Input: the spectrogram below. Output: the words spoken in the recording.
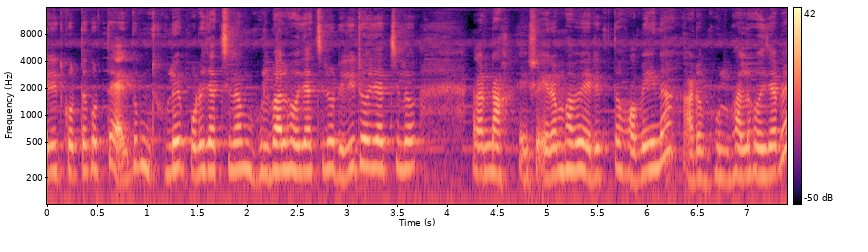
এডিট করতে করতে একদম ঢুলে পড়ে যাচ্ছিলাম, ভুলভাল হয়ে যাচ্ছিল ডিলিট হয়ে যাচ্ছিল। না এইসব এরমভাবে এডিট তো হবেই না আরও ভুলভাল হয়ে যাবে।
